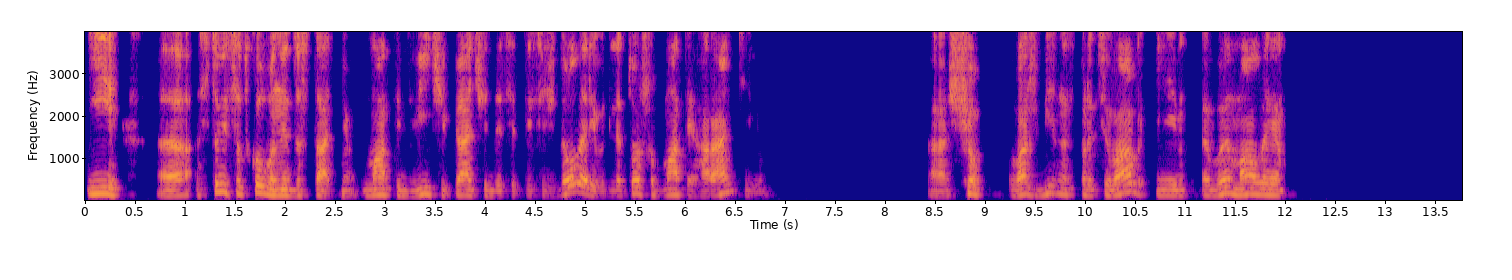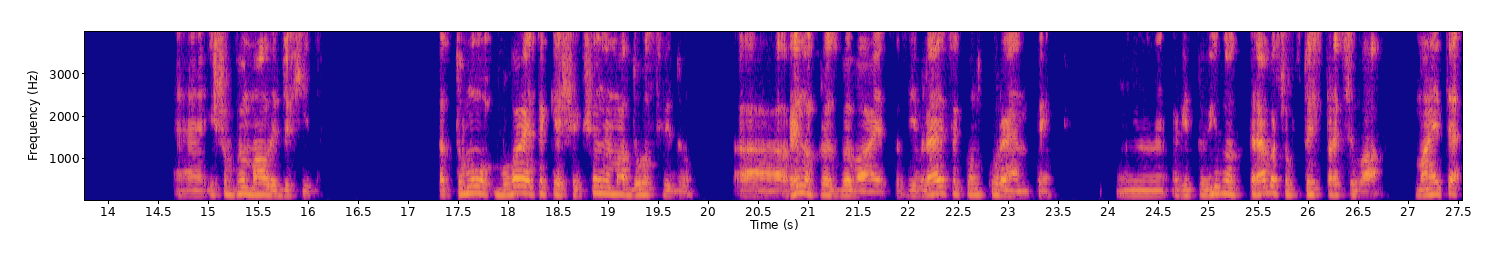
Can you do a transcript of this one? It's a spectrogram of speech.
І е, стовідсотково недостатньо мати 2 чи 5 чи 10 тисяч доларів для того, щоб мати гарантію, е, щоб ваш бізнес працював і ви мали і щоб ви мали дохід. Тому буває таке, що якщо нема досвіду, ринок розвивається, з'являються конкуренти. Відповідно, треба, щоб хтось працював. Маєте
